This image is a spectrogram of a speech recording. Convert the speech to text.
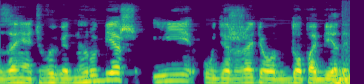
занять выгодный рубеж и удержать его до победы.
